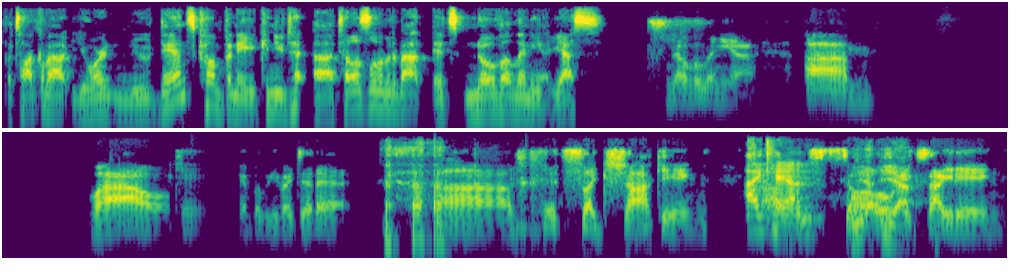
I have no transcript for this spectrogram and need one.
but talk about your new dance company. Can you t- uh, tell us a little bit about it's nova linea yes? Nova linea. Um, wow. Can't, can't believe i did it um, it's like shocking. I can. Um, so yeah, yeah. exciting.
